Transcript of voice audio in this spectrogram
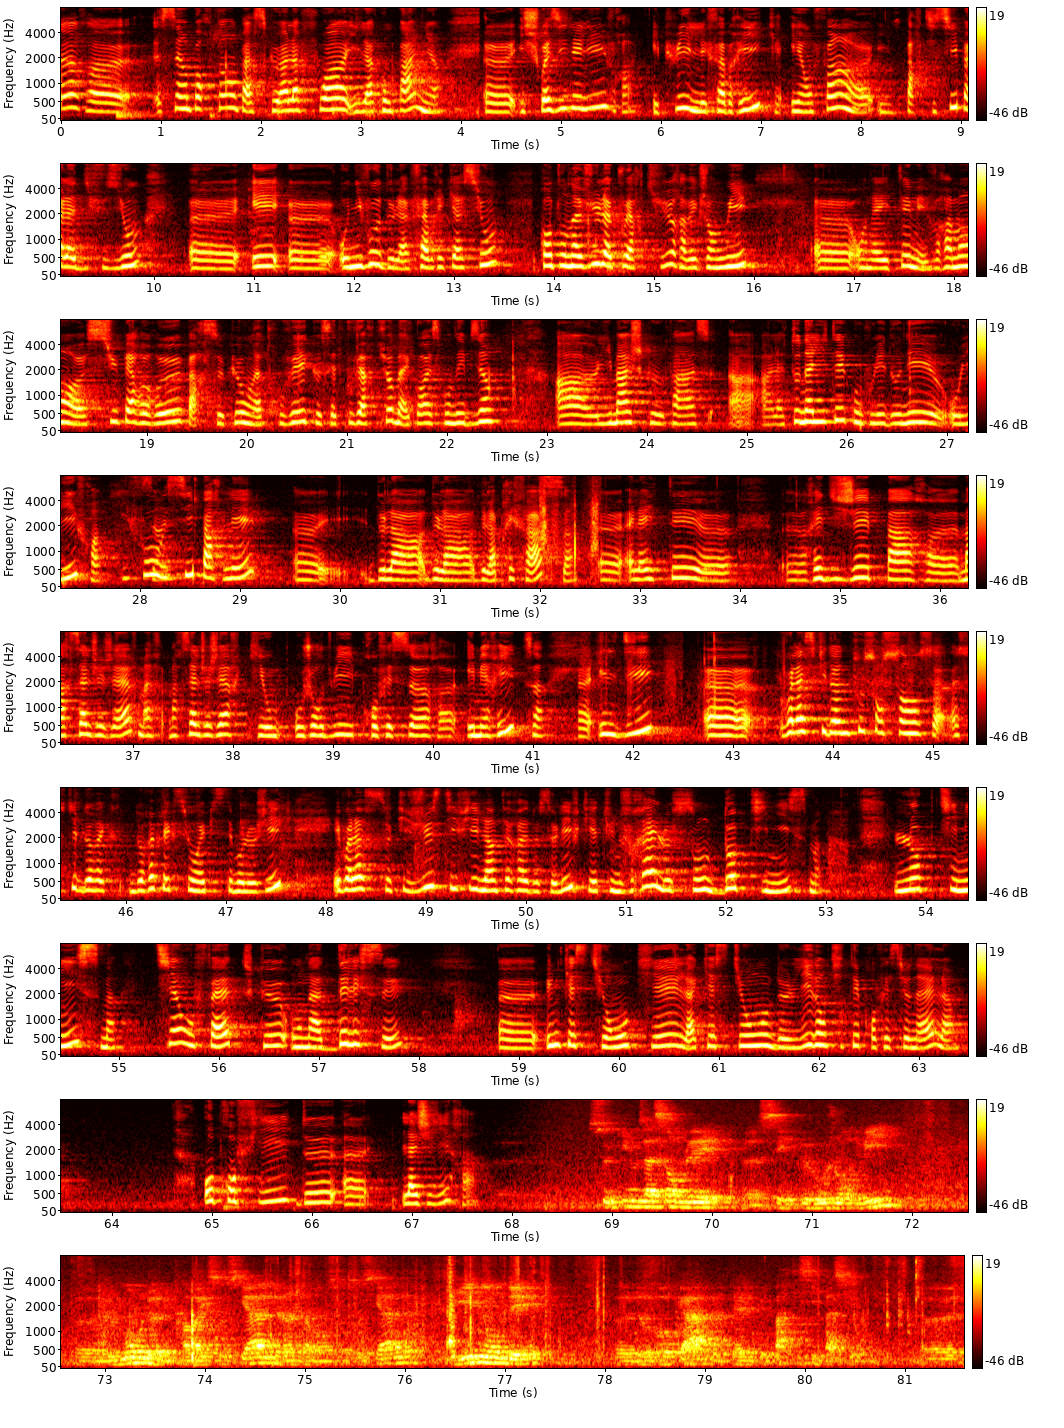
euh, c'est important parce qu'à la fois, il accompagne, euh, il choisit les livres, et puis il les fabrique, et enfin, euh, il participe à la diffusion. et au niveau de la fabrication, quand on a vu la couverture avec Jean-Louis, on a été mais vraiment super heureux parce qu'on a trouvé que cette couverture bah, correspondait bien à euh, l'image que, à, la tonalité qu'on voulait donner au livre. Il faut aussi parler de, la, de, la, de, la, préface. elle a été rédigée par Marcel Gégère, Marcel qui est aujourd'hui professeur émérite. il dit voilà ce qui donne tout son sens à ce type de, de réflexion épistémologique et voilà ce qui justifie l'intérêt de ce livre, qui est une vraie leçon d'optimisme. L'optimisme tient au fait qu'on a délaissé euh, une question qui est la question de l'identité professionnelle au profit de euh, l'agir. Ce qui nous a semblé, euh, c'est qu'aujourd'hui, le monde du travail social, de l'intervention sociale, est inondé de vocables tels que participation,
